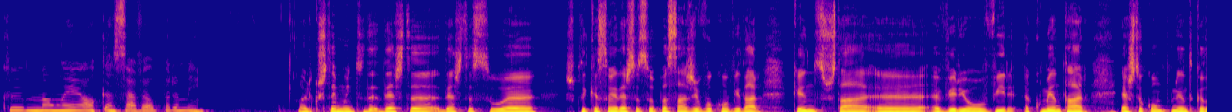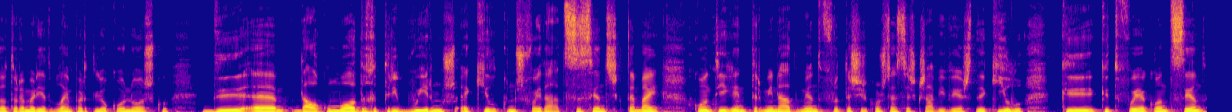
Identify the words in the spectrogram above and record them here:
que não é alcançável para mim. Olha, gostei muito desta, desta sua explicação e desta sua passagem. Eu vou convidar quem nos está uh, a ver e a ouvir a comentar esta componente que a doutora Maria de Belém partilhou connosco de, uh, de algum modo, retribuirmos aquilo que nos foi dado. Se sentes que também contigo, em determinado momento, fruto das circunstâncias que já viveste, daquilo que, que te foi acontecendo,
